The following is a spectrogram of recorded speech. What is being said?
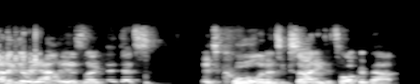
I think the reality is like that's it's cool and it's exciting to talk about,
